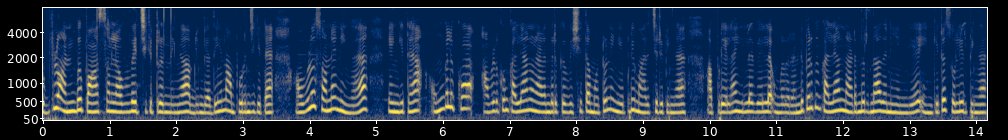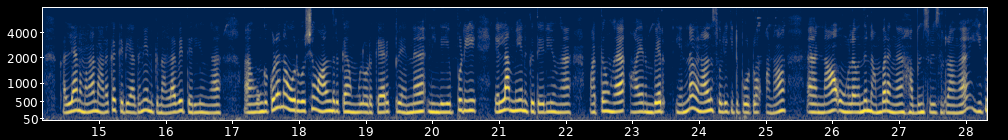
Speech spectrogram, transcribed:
எவ்வளோ அன்பு பாசம் லவ் வச்சுக்கிட்டு இருந்தீங்க அப்படின்றதையும் நான் புரிஞ்சுக்கிட்டேன். அவ்வளோ சொன்ன நீங்கள் என்கிட்ட உங்களுக்கும் அவளுக்கும் கல்யாணம் நடந்திருக்க விஷயத்த மட்டும் நீங்கள் எப்படி மறைச்சிருப்பீங்க? அப்படியெல்லாம் இல்லவே இல்லை. உங்களுக்கு ரெண்டு பேருக்கும் கல்யாணம் நடந்திருந்தால் அதை நீங்கள் என்கிட்ட சொல்லியிருப்பீங்க. கல்யாணமெல்லாம் நடக்க கிடையாதுன்னு எனக்கு நல்லாவே தெரியுங்க. உங்கள் கூட நான் ஒரு வருஷம் வாழ்ந்திருக்கேன். உங்களோட கேரக்டர் என்ன? நீங்கள் எப்படி? எல்லாமே எனக்கு தெரியுங்க. மற்றவங்க ஆயிரம் பேர் என்ன வேணாலும் சொல்லிக்கிட்டு போட்டோம். ஆனால் நான் உங்களை வந்து நம்புகிறேங்க அப்படின்னு சொல்லி சொல்கிறாங்க இது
